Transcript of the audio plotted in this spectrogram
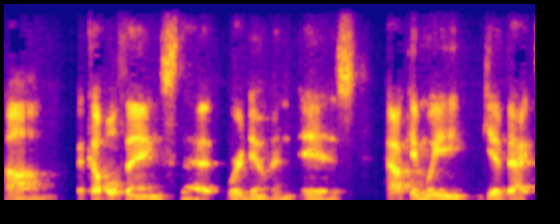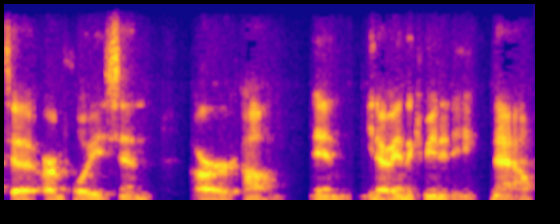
Um, a couple things that we're doing is how can we give back to our employees and our um, in you know in the community now.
